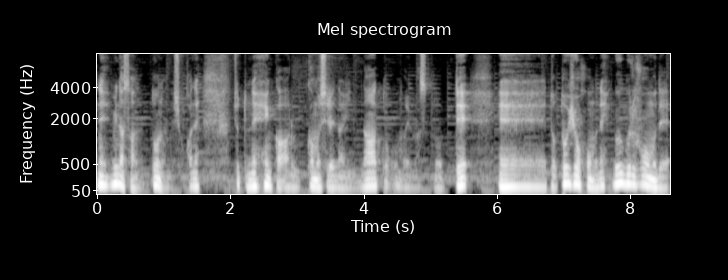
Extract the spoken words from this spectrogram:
ね、皆さんどうなんでしょうかね。ちょっとね、変化あるかもしれないなと思いますので、えーと、投票フォームね、Google フォームで、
